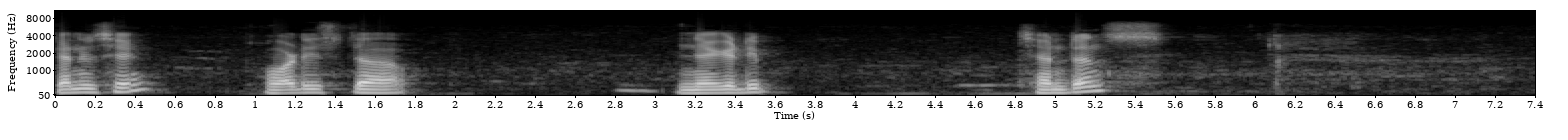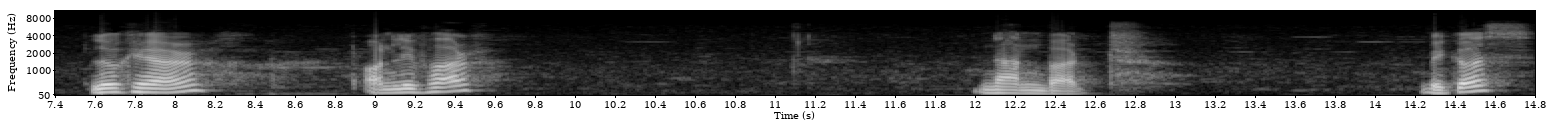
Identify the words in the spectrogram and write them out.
Can you say what is the negative sentence? Look here. Only for none but. Because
